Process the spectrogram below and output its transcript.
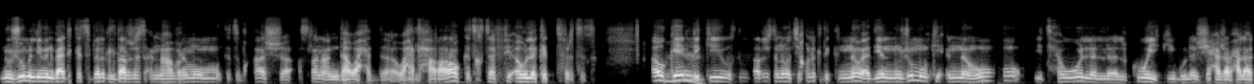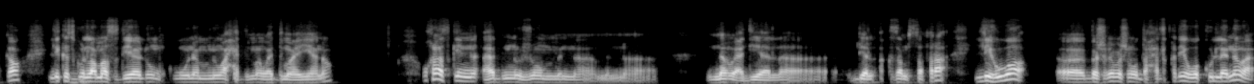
نجوم اللي من بعد كتبرد لدرجة أنها vraiment ما كتبقاش أصلا عندها واحد واحد الحرارة وكتختفي أو لا كتفرتت. أو كاين اللي كيوصل لدرجة أنه تيقول لك ديك النوع ديال النجوم ممكن أنه يتحول للكويكب ولا شي حاجة بحال هكا اللي كتكون la masse ديالو مكونة من واحد المواد معينة. وخلاص كاين هاد النجوم من من النوع ديال ديال الأقزام الصفراء اللي هو باش غير باش نوضح هذه القضية هو كل نوع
